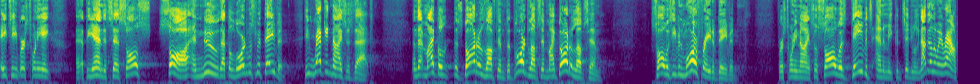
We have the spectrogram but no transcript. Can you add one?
18, verse 28 at the end, it says, Saul saw and knew that the Lord was with David. He recognizes that. And that Michal, his daughter, loved him. The Lord loves him. My daughter loves him. Saul was even more afraid of David. Verse 29. So Saul was David's enemy continually. Not the other way around.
